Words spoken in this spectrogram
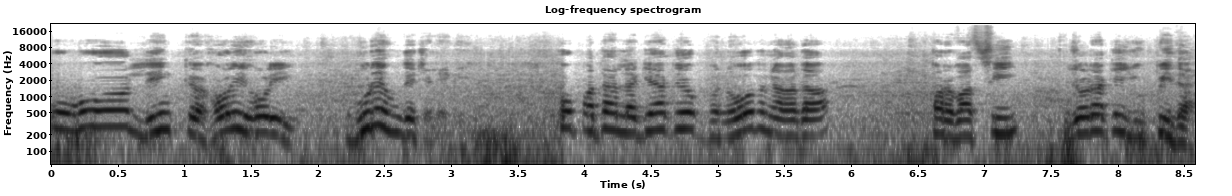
ਉਹ ਲਿੰਕ ਹੌਲੀ ਹੌਲੀ ਗੂੜੇ ਹੁੰਦੇ ਚਲੇ ਗਏ। ਉਹ ਪਤਾ ਲੱਗਿਆ ਕਿ ਉਹ ਵਿਨੋਦ ਨਾਂ ਦਾ ਪ੍ਰਵਾਸੀ, ਜਿਹੜਾ ਕਿ ਯੂਪੀ ਦਾ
